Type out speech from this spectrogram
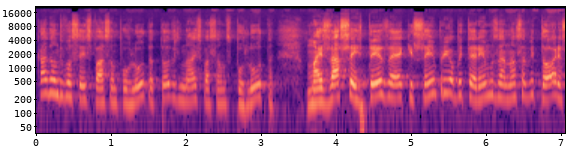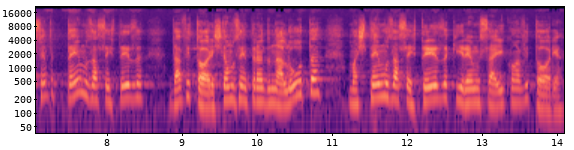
cada um de vocês passam por luta, todos nós passamos por luta, mas a certeza é que sempre obteremos a nossa vitória, sempre temos a certeza da vitória. Estamos entrando na luta, mas temos a certeza que iremos sair com a vitória.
